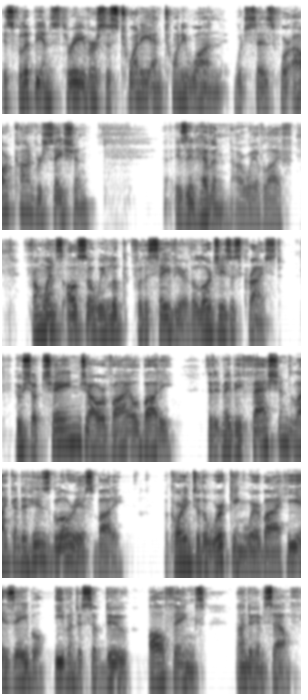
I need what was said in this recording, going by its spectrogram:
is Philippians 3, verses 20 and 21, which says, For our conversation is in heaven, our way of life from whence also we look for the Saviour, the Lord Jesus Christ, who shall change our vile body, that it may be fashioned like unto his glorious body, according to the working whereby he is able even to subdue all things unto himself.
